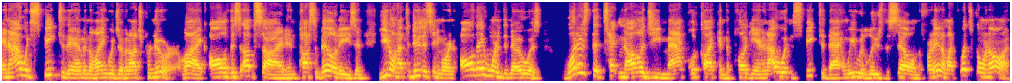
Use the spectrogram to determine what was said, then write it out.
And I would speak to them in the language of an entrepreneur, like all of this upside and possibilities, and you don't have to do this anymore. And all they wanted to know was, what does the technology map look like in the plugin? And I wouldn't speak to that, and we would lose the sell on the front end. I'm like, what's going on?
